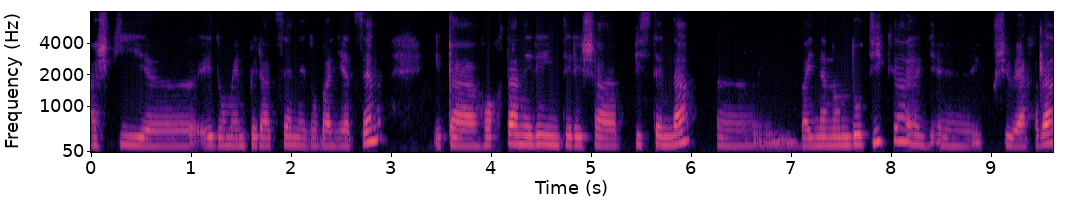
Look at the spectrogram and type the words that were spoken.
aski edo menperatzen edo baliatzen, eta hortan ere interesa pizten da, baina ondotik, ikusi behar da,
